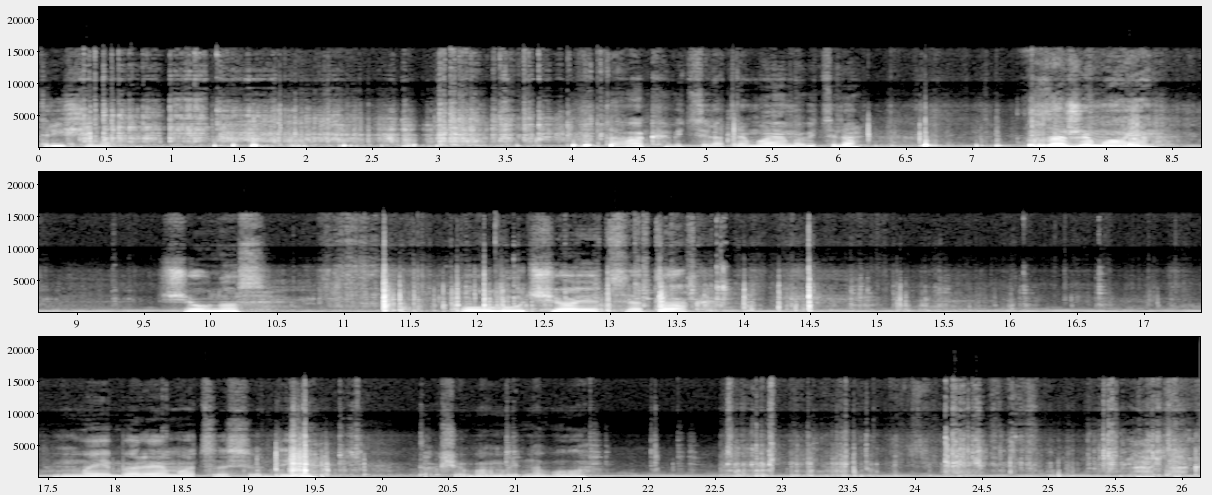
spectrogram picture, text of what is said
тріщина. Так, відціля тримаємо, відціля зажимаємо. Що в нас получається? Так. Беремо це сюди. Так, щоб вам видно було. А так.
